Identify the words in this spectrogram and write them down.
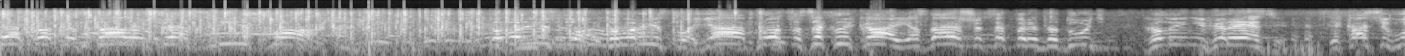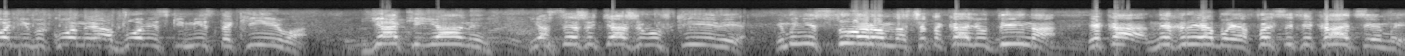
це просто стало вже смішно. Товариство, товариство, я просто закликаю. Я знаю, що це передадуть Галині Герезі, яка сьогодні виконує обов'язки міста Києва. Я киянин, я все життя живу в Києві, і мені соромно, що така людина, яка не гребує фальсифікаціями,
